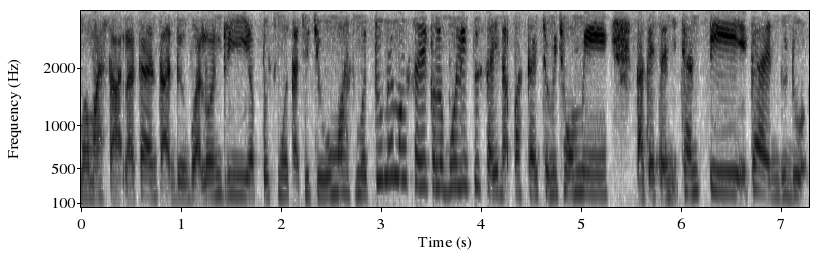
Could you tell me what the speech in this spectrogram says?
memasak lah kan tak ada buat laundry apa semua tak cuci rumah semua tu memang saya kalau boleh tu saya nak pakai comel-comel pakai cantik-cantik kan duduk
